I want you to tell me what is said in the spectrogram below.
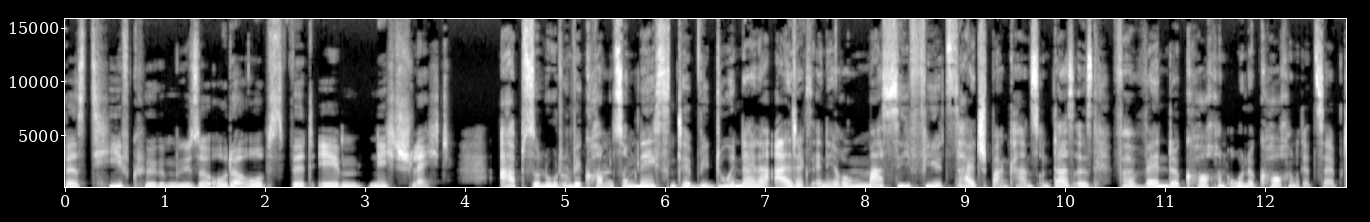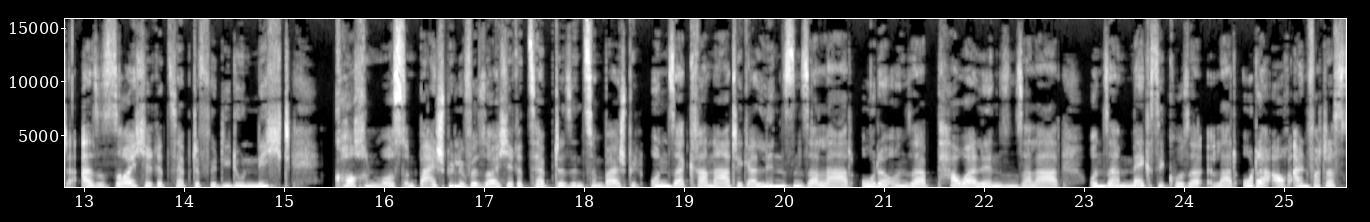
bist, Tiefkühlgemüse oder Obst wird eben nicht schlecht. Absolut. Und wir kommen zum nächsten Tipp, wie du in deiner Alltagsernährung massiv viel Zeit sparen kannst. Und das ist, verwende Kochen ohne Kochen Rezepte. Also solche Rezepte, für die du nicht kochen musst. Und Beispiele für solche Rezepte sind zum Beispiel unser granatiger Linsensalat oder unser Power-Linsensalat, unser Mexikosalat oder auch einfach das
